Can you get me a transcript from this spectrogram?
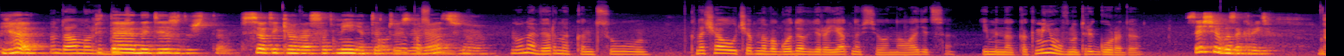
Я ну, да, может питаю быть. надежду, что все-таки у нас отменят эту изоляцию. Ну, наверное, к концу к началу учебного года, вероятно, все наладится. Именно как минимум внутри города. Сессию бы закрыть. Да.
